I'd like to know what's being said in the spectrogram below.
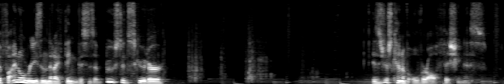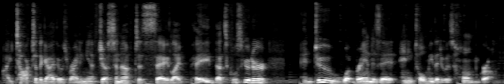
The final reason that I think this is a boosted scooter is just kind of overall fishiness. I talked to the guy that was riding it just enough to say like, hey, that's a cool scooter. And two, what brand is it? And he told me that it was homegrown.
